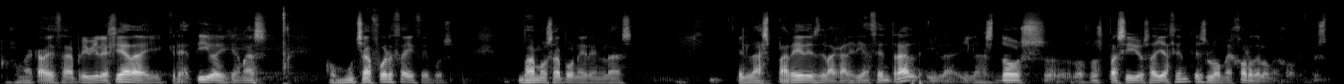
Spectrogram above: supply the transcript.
pues una cabeza privilegiada y creativa y que además con mucha fuerza dice, pues vamos a poner en las, en las paredes de la galería central y, la- y las dos, los dos pasillos adyacentes lo mejor de lo mejor. Entonces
